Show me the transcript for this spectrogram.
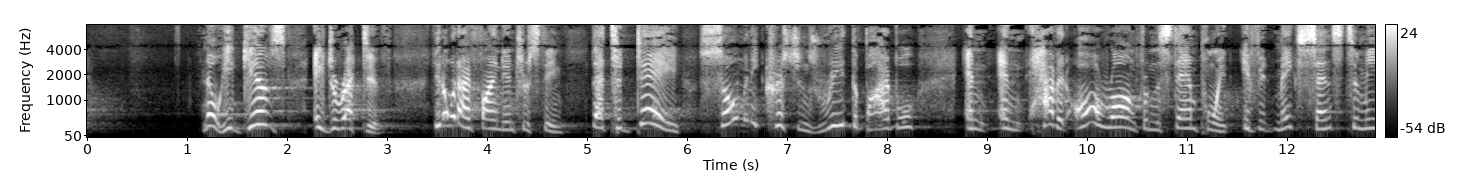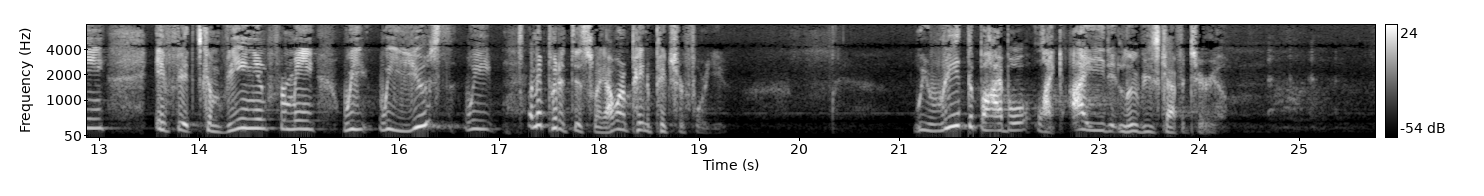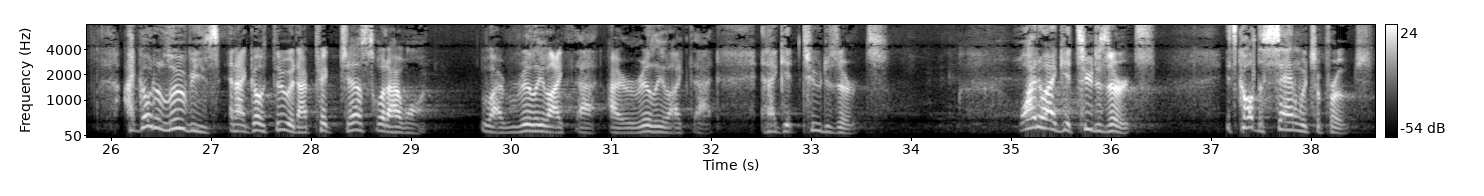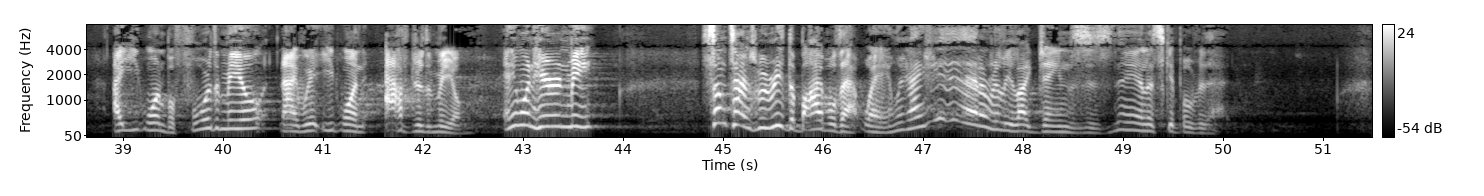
No, he gives a directive. You know what I find interesting? That today, so many Christians read the Bible and, and have it all wrong from the standpoint, if it makes sense to me, if it's convenient for me, we, we use, we, let me put it this way. I want to paint a picture for you. We read the Bible like I eat at Luby's cafeteria. I go to Luby's and I go through it. I pick just what I want. Ooh, I really like that. I really like that. And I get two desserts. Why do I get two desserts? It's called the sandwich approach. I eat one before the meal and I eat one after the meal. Anyone hearing me? Sometimes we read the Bible that way and we're like, yeah, I don't really like James's. Eh, let's skip over that.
